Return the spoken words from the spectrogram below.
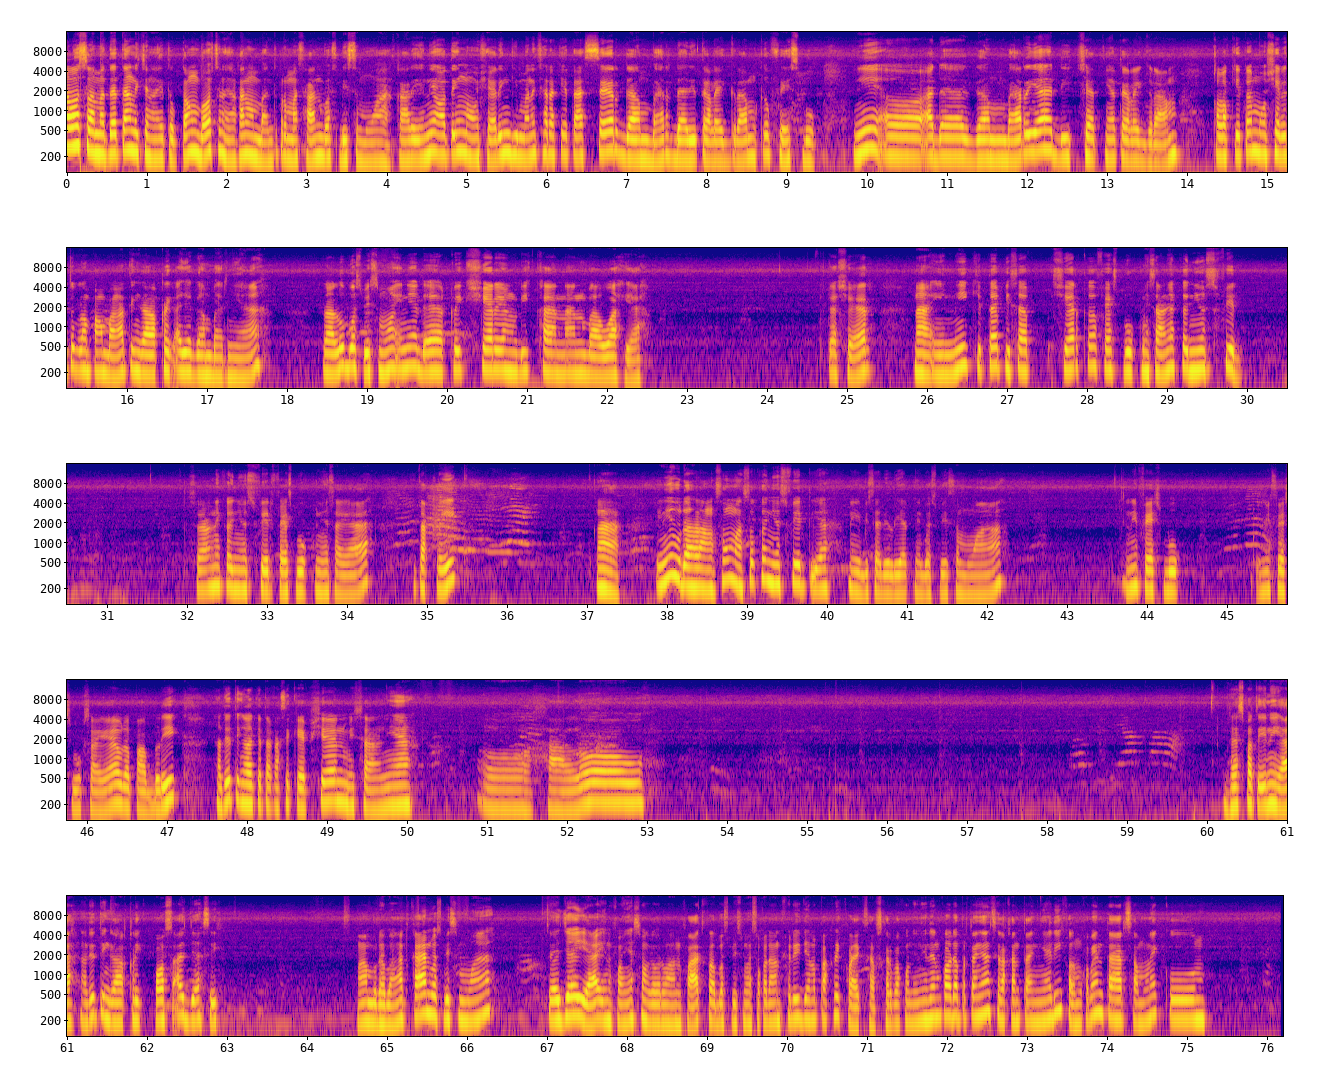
Halo, selamat datang di channel YouTube Tong Bos, channel yang akan membantu permasalahan bos bis semua. Kali ini Oting mau sharing gimana cara kita share gambar dari Telegram ke Facebook. Ini uh, ada gambar ya di chatnya Telegram. Kalau kita mau share itu gampang banget, tinggal klik aja gambarnya. Lalu bos bis semua ini ada klik share yang di kanan bawah ya. Kita share. Nah ini kita bisa share ke Facebook misalnya ke newsfeed. Misalnya ke newsfeed Facebook punya saya kita klik. Nah ini udah langsung masuk ke newsfeed ya. Nih bisa dilihat nih bos bis semua. Ini Facebook. Ini Facebook saya udah public. Nanti tinggal kita kasih caption misalnya uh, halo misalnya seperti ini ya nanti tinggal klik post aja sih. Nah mudah banget kan bos bis semua itu aja ya infonya semoga bermanfaat. Kalau bos bis ke dalam video jangan lupa klik like subscribe akun ini. Dan kalau ada pertanyaan silahkan tanya di kolom komentar. Assalamualaikum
